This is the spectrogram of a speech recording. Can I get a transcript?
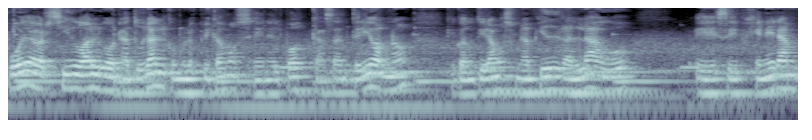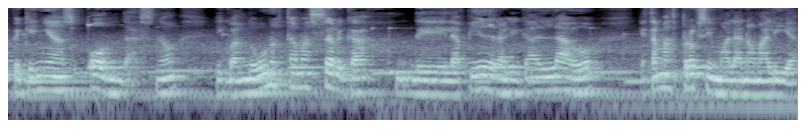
Puede haber sido algo natural, como lo explicamos en el podcast anterior, ¿no? Que cuando tiramos una piedra al lago eh, se generan pequeñas ondas, ¿no? Y cuando uno está más cerca de la piedra que cae al lago, está más próximo a la anomalía.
